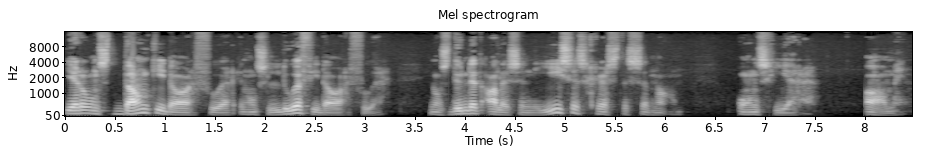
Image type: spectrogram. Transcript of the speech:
Here, ons dankie daarvoor en ons loof U daarvoor. En ons doen dit alles in Jesus Christus se naam, ons Here. Amen.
